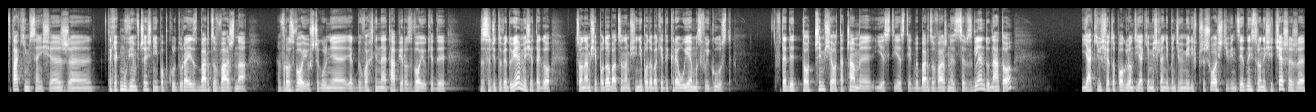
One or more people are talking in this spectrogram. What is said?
w takim sensie, że tak jak mówiłem wcześniej, popkultura jest bardzo ważna w rozwoju, szczególnie jakby właśnie na etapie rozwoju, kiedy w zasadzie dowiadujemy się tego, co nam się podoba, co nam się nie podoba, kiedy kreujemy swój gust, wtedy to, czym się otaczamy, jest, jest jakby bardzo ważne ze względu na to, jaki światopogląd i jakie myślenie będziemy mieli w przyszłości. Więc z jednej strony się cieszę, że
